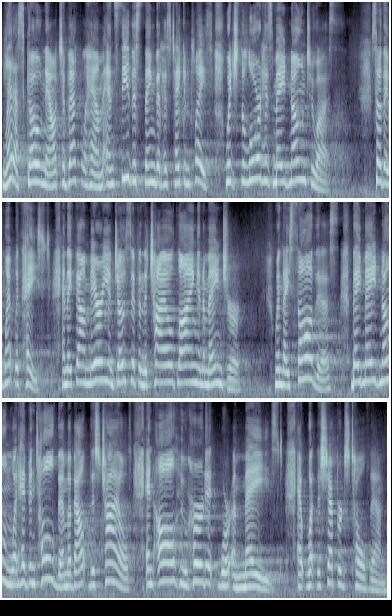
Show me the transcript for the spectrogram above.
Let us go now to Bethlehem and see this thing that has taken place, which the Lord has made known to us. So they went with haste, and they found Mary and Joseph and the child lying in a manger. When they saw this, they made known what had been told them about this child, and all who heard it were amazed at what the shepherds told them.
